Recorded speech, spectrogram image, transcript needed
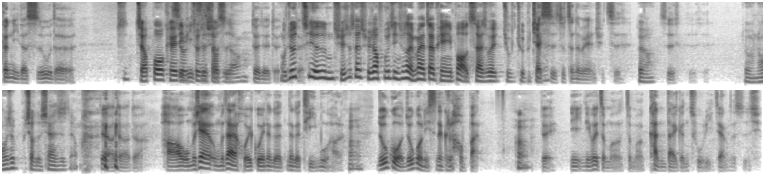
跟你的食物的，只要不 OK 就就是消失啊。对对对，我觉得记得学校在学校附近，就算你卖再便宜，不好吃还是会就就不见。是，就真的没人去吃。对啊，是是是，对，然后就不晓得现在是这样。对啊，对啊，对啊。好，我们现在我们再来回归那个那个题目好了。嗯，如果如果你是那个老板，嗯，对你你会怎么怎么看待跟处理这样的事情？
